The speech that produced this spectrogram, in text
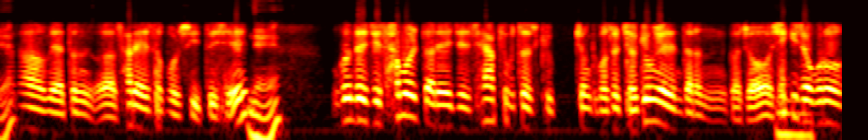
예. 사삼의 어떤 어, 사례에서 볼 수 있듯이. 네. 그런데 이제 3월 달에 이제 새 학기부터 국정교과서를 적용해야 된다는 거죠. 시기적으로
